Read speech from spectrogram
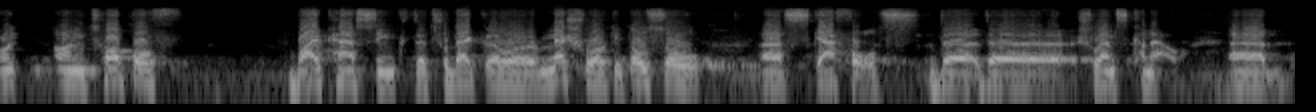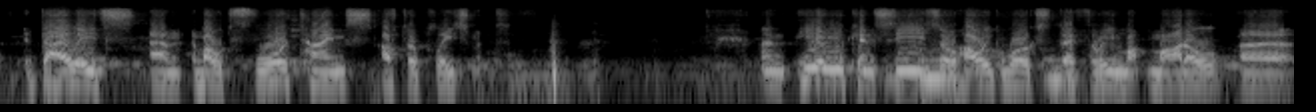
on on top of bypassing the trabecular meshwork it also uh, scaffolds the the Schlemm's canal. Uh, it dilates um, about four times after placement and here you can see so how it works, the three mo model. Uh,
